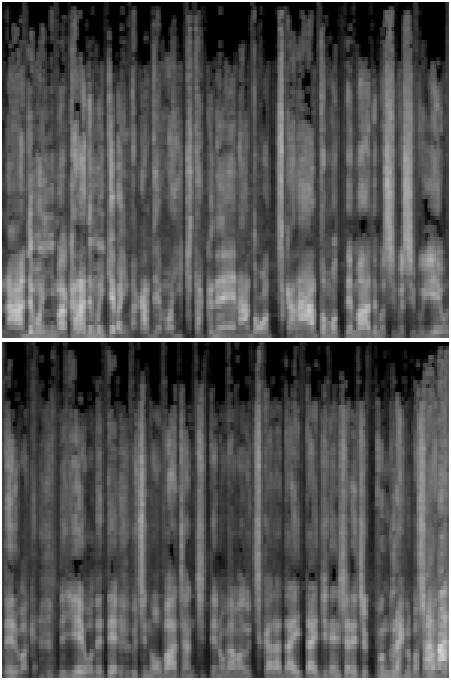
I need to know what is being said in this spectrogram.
なあ、でも今からでも行けば今からでも行きたくねえな、どっちかなと思って、まあでもしぶしぶ家を出るわけ。で、家を出て、うちのおばあちゃんちってのが、まあうちからだいたい自転車で10分ぐらいの場所なんだ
